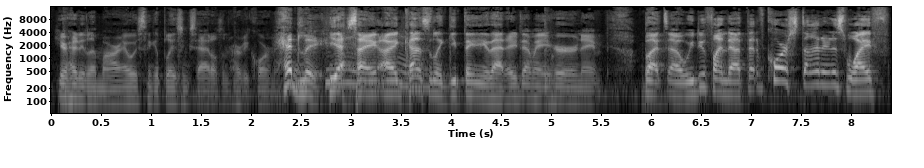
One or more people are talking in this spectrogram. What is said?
hear Hedy Lamarr, I always think of Blazing Saddles and Harvey Korman. Hedley. Yes, I, I constantly keep thinking of that every time I hear her name. But uh, we do find out that, of course, Stein and his wife,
